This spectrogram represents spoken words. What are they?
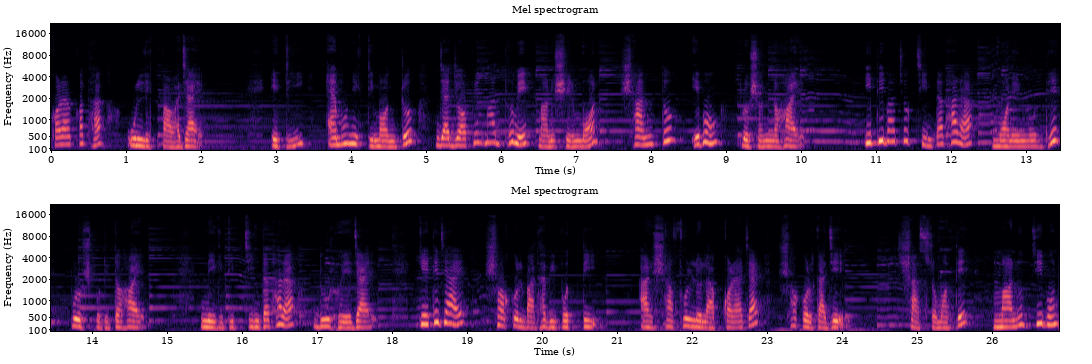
করার কথা উল্লেখ পাওয়া যায়। এটি এমন একটি মন্ত্র যা জপের মাধ্যমে মানুষের মন শান্ত এবং প্রসন্ন হয়। ইতিবাচক চিন্তাধারা মনের মধ্যে প্রস্ফুটিত হয়। নেগেটিভ চিন্তাধারা দূর হয়ে যায়। কেটে যায় সকল বাধা বিপত্তি। আর সাফল্য লাভ করা যায় সকল কাজে। শাস্ত্রমতে, মানব জীবন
